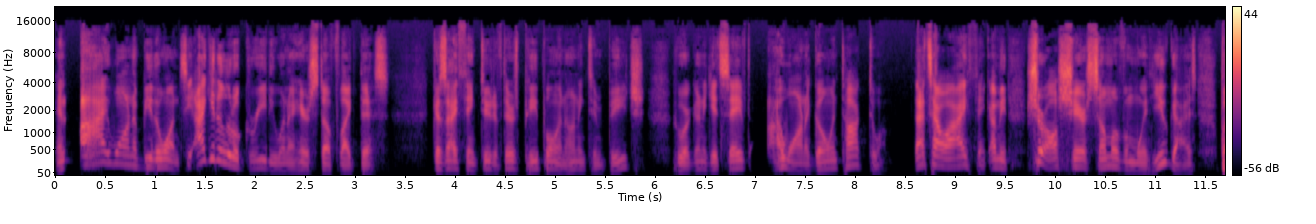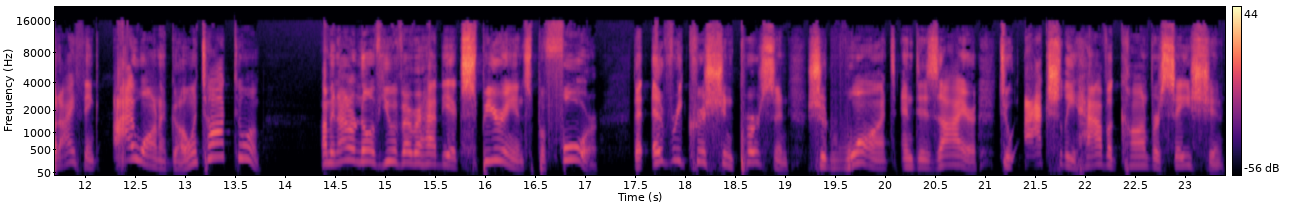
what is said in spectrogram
And I want to be the one. See, I get a little greedy when I hear stuff like this because I think, dude, if there's people in Huntington Beach who are going to get saved, I want to go and talk to them. That's how I think. I mean, sure, I'll share some of them with you guys, but I think I want to go and talk to them. I mean, I don't know if you have ever had the experience before that every Christian person should want and desire to actually have a conversation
